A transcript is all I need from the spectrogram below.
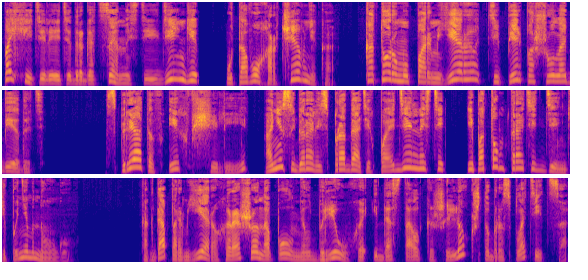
похитили эти драгоценности и деньги у того харчевника, которому Пармьера теперь пошел обедать. Спрятав их в щели, они собирались продать их по отдельности и потом тратить деньги понемногу. Когда Пармьеро хорошо наполнил брюхо и достал кошелек, чтобы расплатиться,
